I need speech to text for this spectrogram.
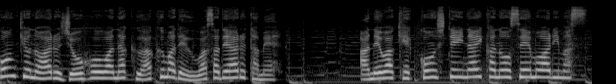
根拠のある情報はなくあくまで噂であるため姉は結婚していない可能性もあります。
